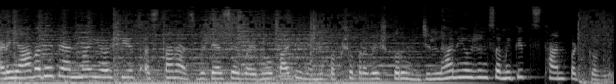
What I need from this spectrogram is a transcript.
आणि यामध्ये त्यांना यश येत असतानाच विट्याचे वैभव पाटील यांनी पक्षप्रवेश करून जिल्हा नियोजन समितीत स्थान पटकवले.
